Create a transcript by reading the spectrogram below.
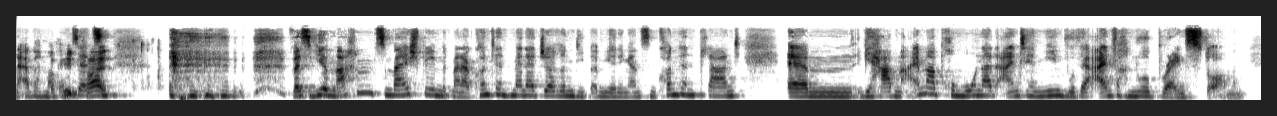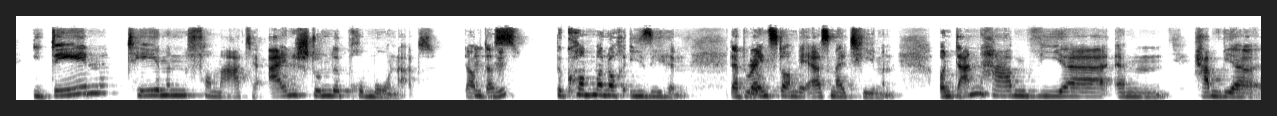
einfach mal Auf umsetzen. Was wir machen zum Beispiel mit meiner Content Managerin, die bei mir den ganzen Content plant, ähm, wir haben einmal pro Monat einen Termin, wo wir einfach nur brainstormen. Ideen, Themen, Formate, eine Stunde pro Monat. Ich glaube, mhm. das bekommt man noch easy hin. Da brainstormen ja. wir erstmal Themen. Und dann haben wir, ähm, haben wir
